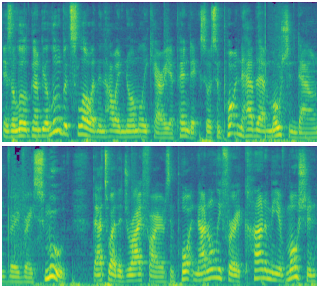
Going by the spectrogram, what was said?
is a little going to be a little bit slower than how I normally carry appendix. So it's important to have that motion down very, very smooth. That's why the dry fire is important, not only for economy of motion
